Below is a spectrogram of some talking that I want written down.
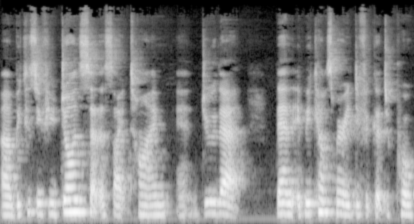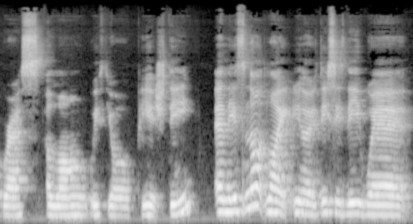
Uh, because if you don't set aside time and do that, then it becomes very difficult to progress along with your PhD. And it's not like, you know, DCD where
